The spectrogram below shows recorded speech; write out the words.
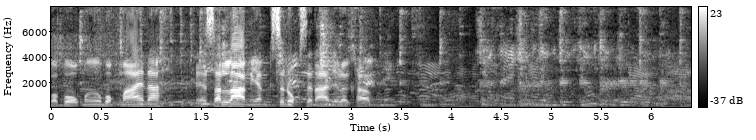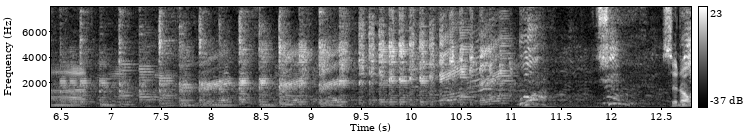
ก็โบกมือโบกไม้นะ แต่สั้นล่างยังสนุกสนานอยู่เลยครับสนุก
